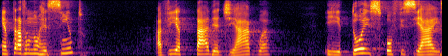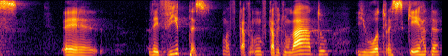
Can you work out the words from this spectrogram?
entravam no recinto, havia talha de água e dois oficiais é, levitas, ficava, um ficava de um lado e o outro à esquerda,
